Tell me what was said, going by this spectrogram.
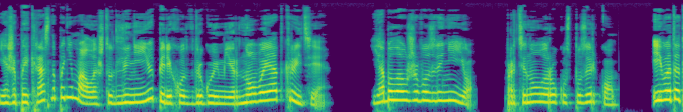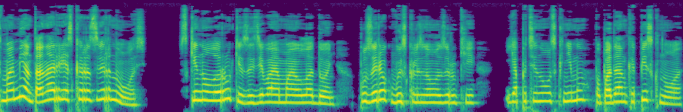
Я же прекрасно понимала, что для нее переход в другой мир — новое открытие. Я была уже возле нее, протянула руку с пузырьком. И в этот момент она резко развернулась. Скинула руки, задевая мою ладонь. Пузырек выскользнул из руки. Я потянулась к нему, попаданка пискнула.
